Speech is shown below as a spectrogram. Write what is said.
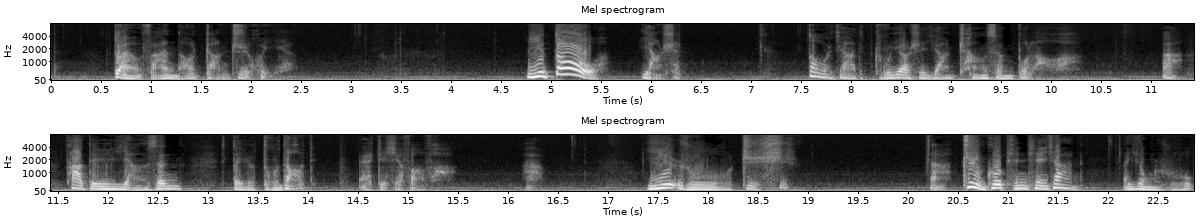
的，断烦恼、长智慧呀！以道养生，道家的主要是养长生不老啊，啊，他对于养生都有独到的哎这些方法啊，以儒治世啊，治国平天下呢，用儒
